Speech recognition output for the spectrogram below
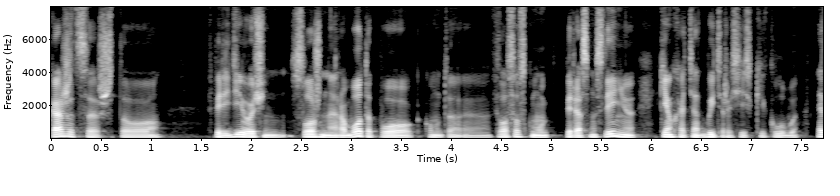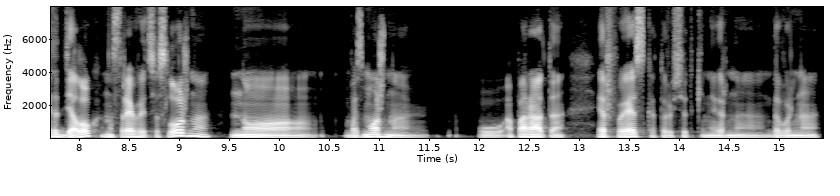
кажется, что впереди очень сложная работа по какому-то э, философскому переосмыслению, кем хотят быть российские клубы. Этот диалог настраивается сложно, но, возможно, у аппарата РФС, который все-таки, наверное, довольно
